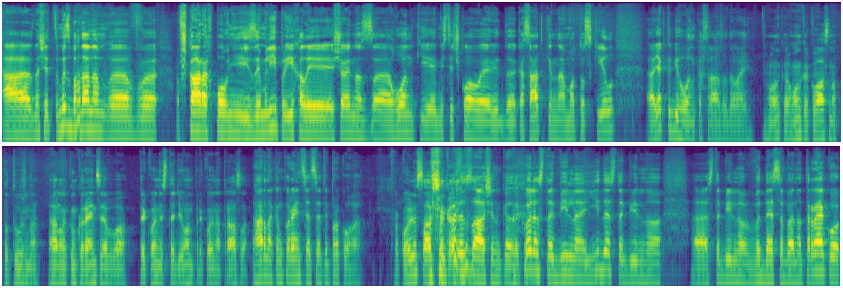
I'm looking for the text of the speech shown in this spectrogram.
А, значить, ми з Богданом е, в, в шкарах повній землі приїхали щойно з гонки містечкової від Касаткіна Мотоскіл. Е, Як тобі гонка сразу? Давай. Гонка, гонка класна, потужна, гарна конкуренція була, прикольний стадіон, прикольна траса. Гарна конкуренція, це ти про кого? Про Колю Савченка. Коля Савченка. Коля стабільно їде, стабільно, е, стабільно веде себе на треку.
